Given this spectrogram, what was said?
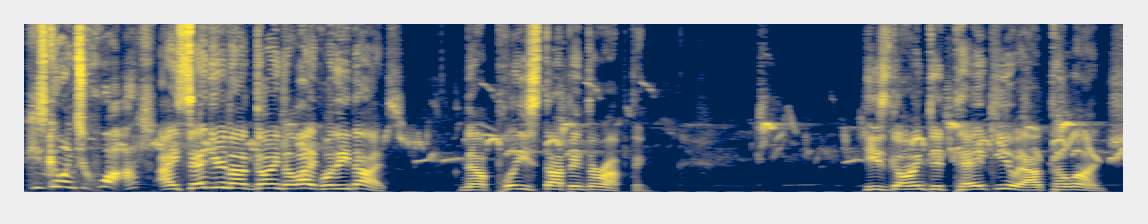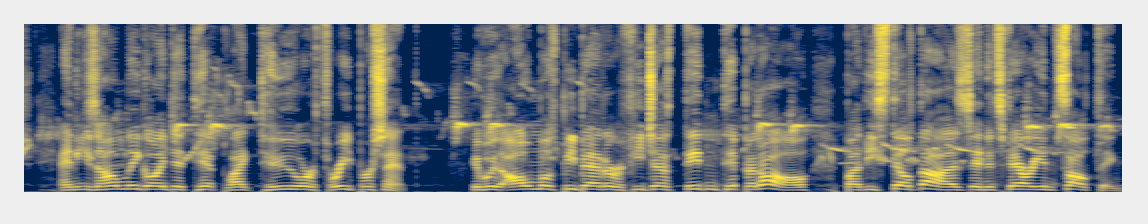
He's going to what? I said you're not going to like what he does. Now, please stop interrupting. He's going to take you out to lunch, and he's only going to tip like 2 or 3%. It would almost be better if he just didn't tip at all, but he still does, and it's very insulting.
